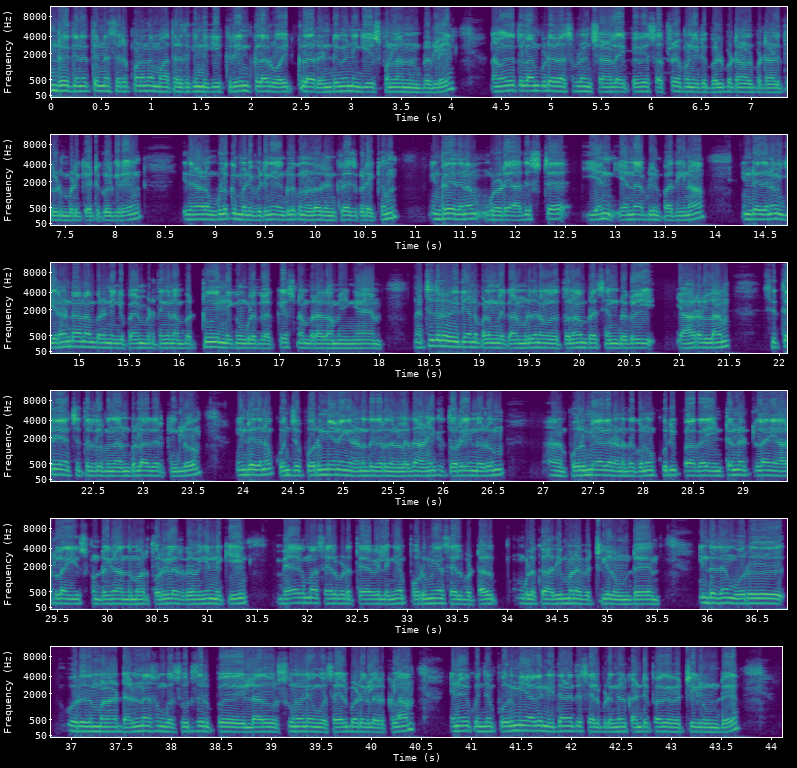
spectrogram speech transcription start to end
இன்றைய தினத்தை என்ன சிறப்பானதை மாற்றுறதுக்கு இன்றைக்கி க்ரீம் கலர் ஒயிட் கலர் ரெண்டுமே நீங்கள் யூஸ் பண்ணலாம் நண்பர்களே. நமது துலாம் கூட ரசபலன் சேனலை இப்போவே சப்ஸ்கிரைப் பண்ணிட்டு பெல் பட்டன் ஆல் பட்டன் அழுத்தி விடும்படி கேட்டுக்கொள்கிறேன். இதனால் உங்களுக்கும் பெனிஃபிட்டுங்க எங்களுக்கும் நல்ல ஒரு என்கரேஜ் கிடைக்கும். இன்றைய தினம் உங்களுடைய அதிர்ஷ்ட எண் என்ன அப்படின்னு பார்த்தீங்கன்னா இன்றைய தினம் இரண்டாம் நம்பரை நீங்கள் பயன்படுத்துங்க. நம்பர் டூ இன்னைக்கு உங்களுக்கு லக்கேஸ் நம்பராக அமையுங்க. நட்சத்திர ரீதியான பலன்களை காணும்போது நமது துலாம் ராசி என்பர்கள் யாரெல்லாம் சித்திரை நட்சத்திரத்தில் நண்பர்களாக இருக்கீங்களோ இன்றைய தினம் கொஞ்சம் பொறுமையாக நீங்கள் நடந்துக்கிறது நல்லது. அனைத்து துறையினரும் பொறுமையாக நடந்துக்கணும். குறிப்பாக இன்டர்நெட்லாம் யாரெல்லாம் யூஸ் பண்ணுறீங்களோ அந்த மாதிரி துறையில் இருக்கிறவங்க இன்னைக்கு வேகமாக செயல்பட தேவையில்லைங்க. பொறுமையாக செயல்பட்டால் உங்களுக்கு அதிகமான வெற்றிகள் உண்டு. இந்த தினம் ஒரு ஒரு விதமான டல்னஸ் உங்கள் சுறுசுறுப்பு இல்லாத ஒரு சூழ்நிலை உங்கள் செயல்பாடுகள் இருக்கலாம். எனவே கொஞ்சம் பொறுமையாக நிதானித்து செயல்படுங்கள். கண்டிப்பாக வெற்றிகள் உண்டு.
